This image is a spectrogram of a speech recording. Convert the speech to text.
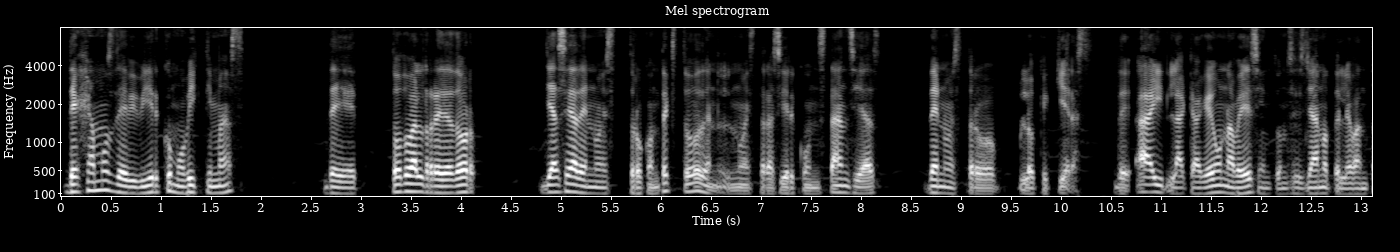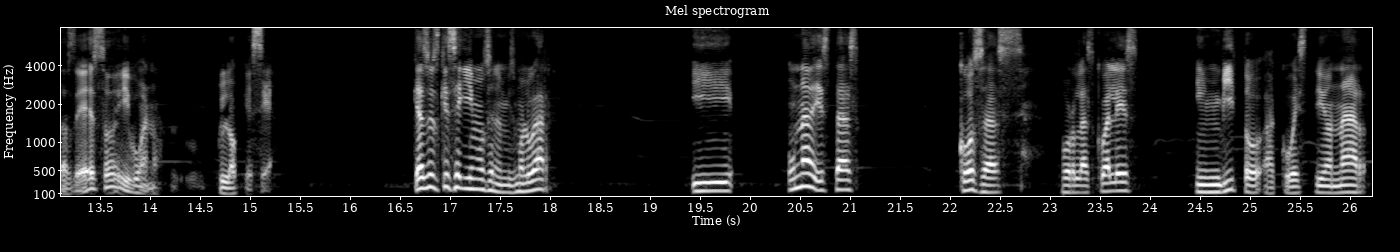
dejamos de vivir como víctimas de todo alrededor, ya sea de nuestro contexto, de nuestras circunstancias, de nuestro lo que quieras. de, ay, la cagué una vez y entonces ya no te levantas de eso y bueno, lo que sea. Caso es que seguimos en el mismo lugar. Y una de estas cosas por las cuales invito a cuestionar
